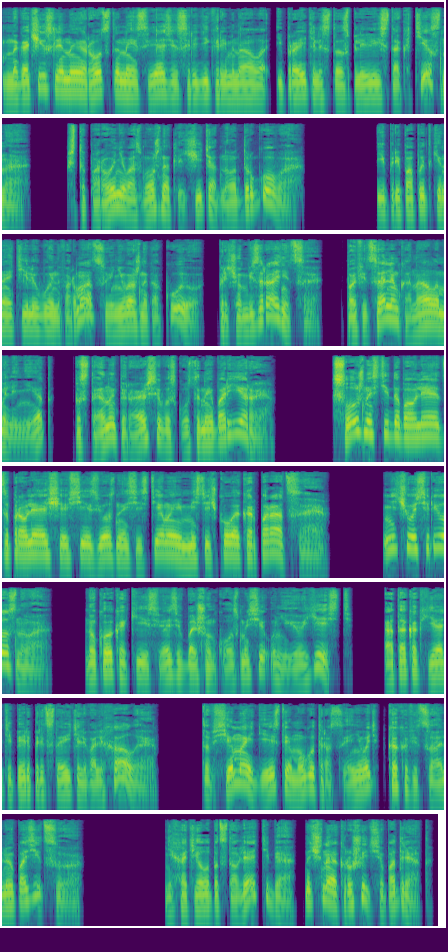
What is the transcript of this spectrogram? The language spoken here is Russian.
Многочисленные родственные связи среди криминала и правительства сплелись так тесно, что порой невозможно отличить одно от другого. И при попытке найти любую информацию, неважно какую, причем без разницы, по официальным каналам или нет, постоянно упираешься в искусственные барьеры. Сложности добавляет заправляющая всей звездной системой местечковая корпорация. Ничего серьезного, но кое-какие связи в большом космосе у нее есть. А так как я теперь представитель Вальхалы, то все мои действия могут расценивать как официальную позицию. Не хотела подставлять тебя, начиная крушить все подряд.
